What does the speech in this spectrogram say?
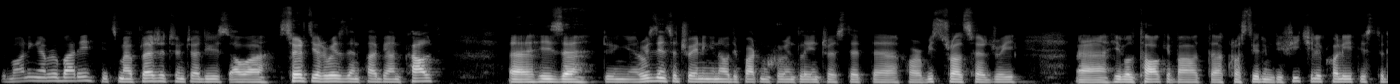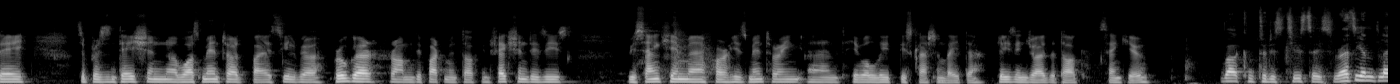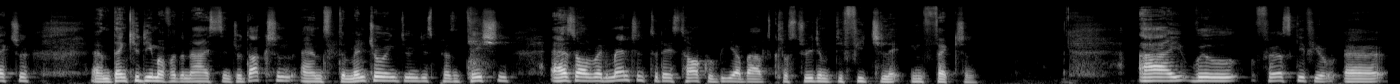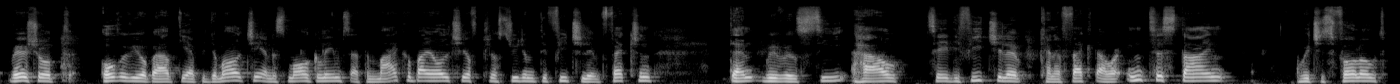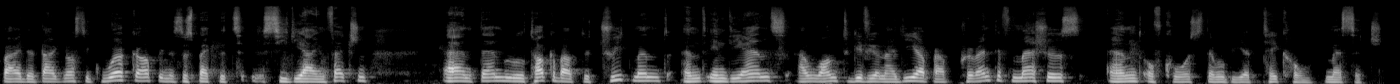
Good morning, everybody. It's my pleasure to introduce our third year resident, Fabian Kalt. Uh, he's uh, doing a residency training in our department, currently interested uh, for visceral surgery. Uh, he will talk about uh, Clostridium difficile colitis today. The presentation uh, was mentored by Silvio Brugger from Department of Infection Disease. We thank him for his mentoring and he will lead discussion later. Please enjoy the talk. Thank you. Welcome to this Tuesday's resident lecture. Um, thank you, Dima, for the nice introduction and the mentoring during this presentation. As already mentioned, today's talk will be about Clostridium difficile infection. I will first give you a very short overview about the epidemiology and a small glimpse at the microbiology of Clostridium difficile infection. Then we will see how C. difficile can affect our intestine which is followed by the diagnostic workup in a suspected CDI infection. And then we will talk about the treatment. And in the end, I want to give you an idea about preventive measures. And of course, there will be a take home message.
